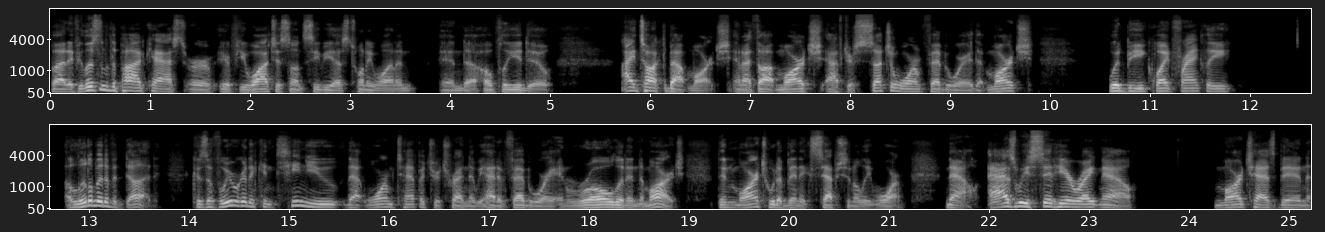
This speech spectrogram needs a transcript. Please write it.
But if you listen to the podcast or if you watch us on CBS 21, and and uh, hopefully you do, I talked about March, and I thought March, after such a warm February, that March would be, quite frankly, a little bit of a dud. Because if we were going to continue that warm temperature trend that we had in February and roll it into March, then March would have been exceptionally warm. Now, as we sit here right now, March has been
